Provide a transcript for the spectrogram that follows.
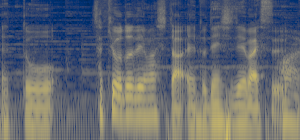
えっと、先ほど出ました、えっと、電子デバイス、は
